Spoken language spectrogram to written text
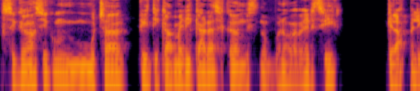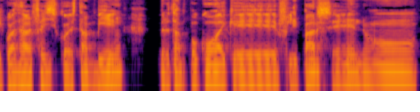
se quedan así con mucha crítica americana, se quedan diciendo, bueno, a ver, sí, que las películas de Alfred están bien, pero tampoco hay que fliparse, ¿eh? No...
